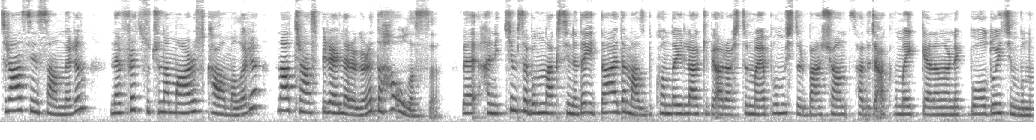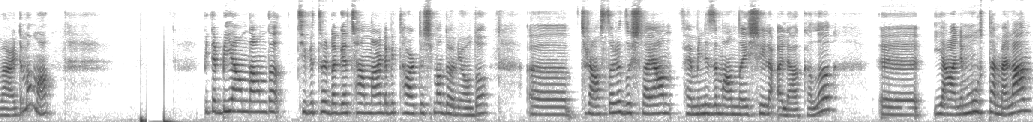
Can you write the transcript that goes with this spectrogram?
Trans insanların nefret suçuna maruz kalmaları natrans bireylere göre daha olası. Ve hani kimse bunun aksini de iddia edemez. Bu konuda illaki bir araştırma yapılmıştır. Ben şu an sadece aklıma ilk gelen örnek bu olduğu için bunu verdim ama bir de bir yandan da Twitter'da geçenlerde bir tartışma dönüyordu. Ee, transları dışlayan feminizm anlayışıyla alakalı. Ee, yani muhtemelen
